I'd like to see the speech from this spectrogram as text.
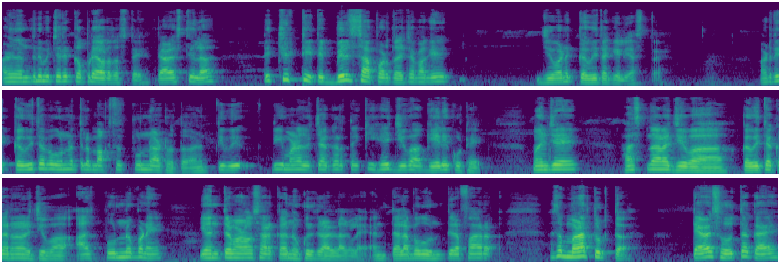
आणि नंदिनी बिचारी कपडे आवरत असते. त्यावेळेस तिला ती चिठ्ठी ते बिल सापडतं. याच्यामागे जीवाने कविता केली असते. आणि ती कविता बघून ना तिला मागचं पूर्ण आठवतं. आणि ती ती मनात विचार करते की हे जीवा गेले कुठे? म्हणजे हसणारा जीवा कविता करणारा जीवा आज पूर्णपणे यंत्रमानवासारखा नोकरी करायला लागला आहे आणि त्याला बघून तिला फार असं मनात तुटतं. त्यावेळेस होतं काय?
